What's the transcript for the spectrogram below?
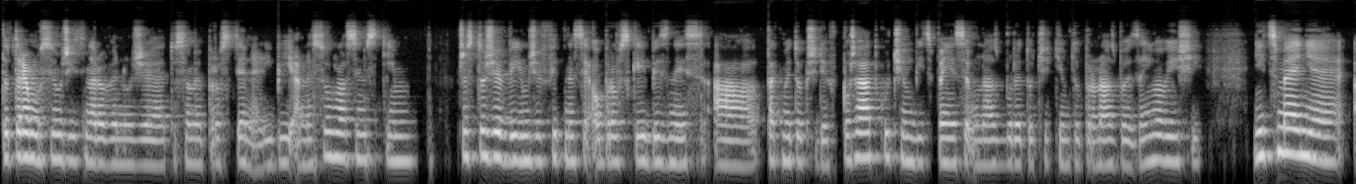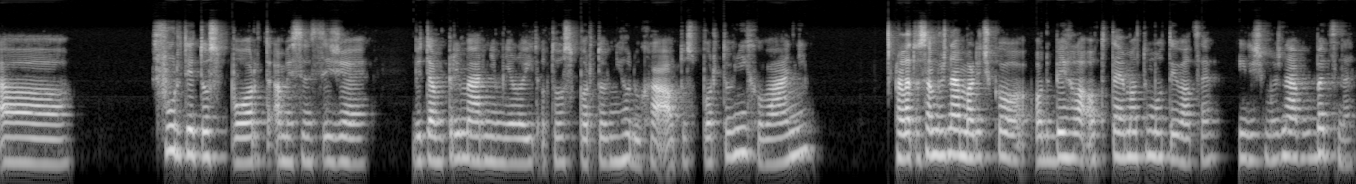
to teda musím říct na rovinu, že to se mi prostě nelíbí a nesouhlasím s tím, přestože vím, že fitness je obrovský biznis a tak mi to přijde v pořádku, čím víc peněz se u nás bude točit, tím to pro nás bude zajímavější. Nicméně uh, furt je to sport a myslím si, že by tam primárně mělo jít o toho sportovního ducha a o to sportovní chování. Ale to jsem možná maličko odběhla od tématu motivace, i když možná vůbec ne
